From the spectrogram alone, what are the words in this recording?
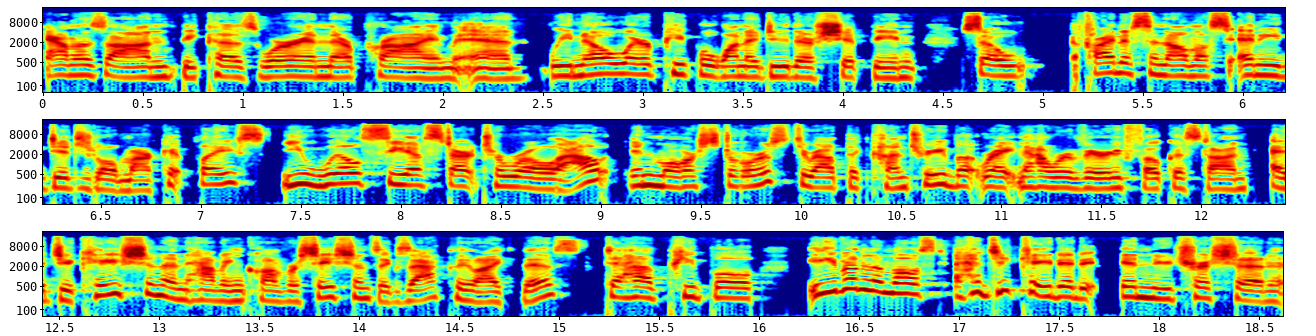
Amazon because we're in their prime and we know where people want to do their shipping. So find us in almost any digital marketplace. You will see us start to roll out in more stores throughout the country, but right now we're very focused on education and having conversations exactly like this to have people, even the most educated in nutrition,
